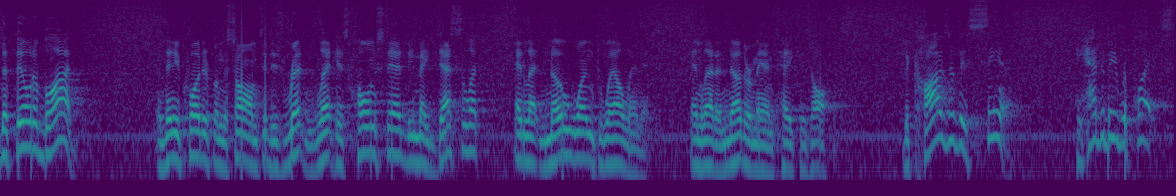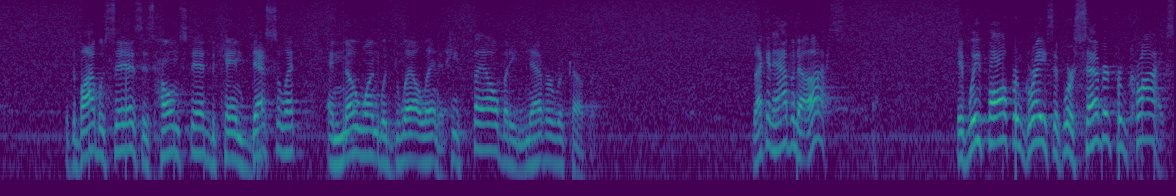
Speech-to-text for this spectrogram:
the field of blood. And then he quoted from the Psalms It is written, Let his homestead be made desolate, and let no one dwell in it, and let another man take his office. Because of his sin, he had to be replaced. But the Bible says his homestead became desolate, and no one would dwell in it. He fell, but he never recovered. That can happen to us. If we fall from grace, if we're severed from Christ,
